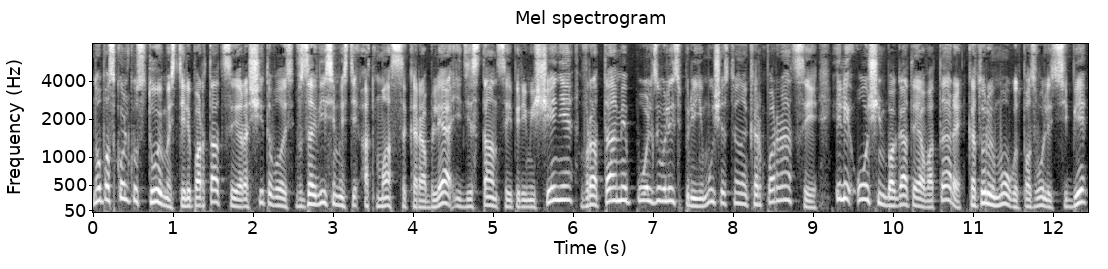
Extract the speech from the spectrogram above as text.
Но поскольку стоимость телепортации рассчитывалась в зависимости от массы корабля и дистанции перемещения, вратами пользовались преимущественно корпорации или очень богатые аватары, которые могут позволить себе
